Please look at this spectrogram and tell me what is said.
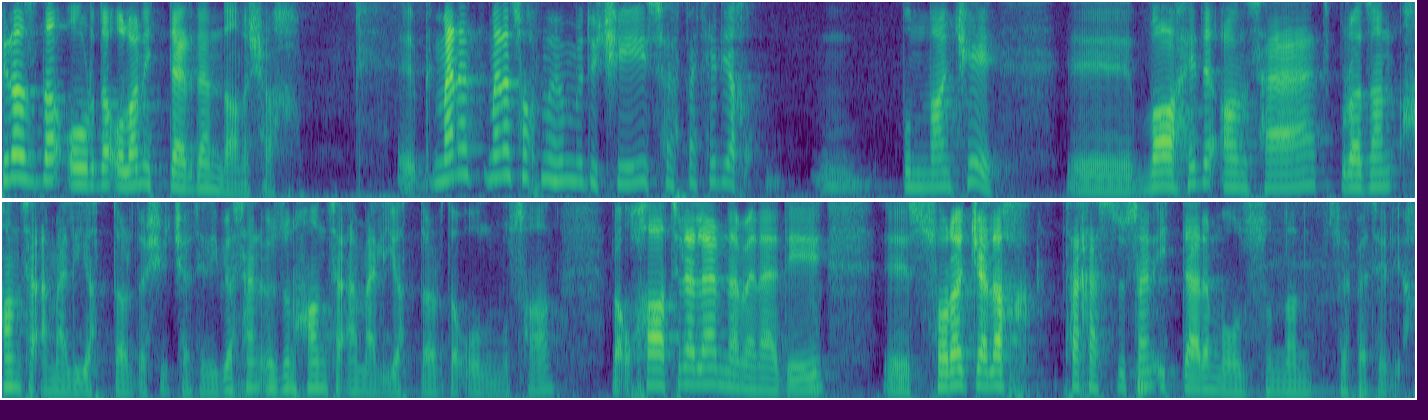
biraz da orada olan itlərdən danışaq. Mənə mənə çox mühümdür ki, söhbət eləyək bundan ki, e, Vahid Ansət buracan hansı əməliyyatlarda şirkət edib ya sən özün hansı əməliyyatlarda olmusan və o xatirələr nə mənədir? E, sonra gələk təxəssüsən itlərin mövzusundan söhbət eləyək.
